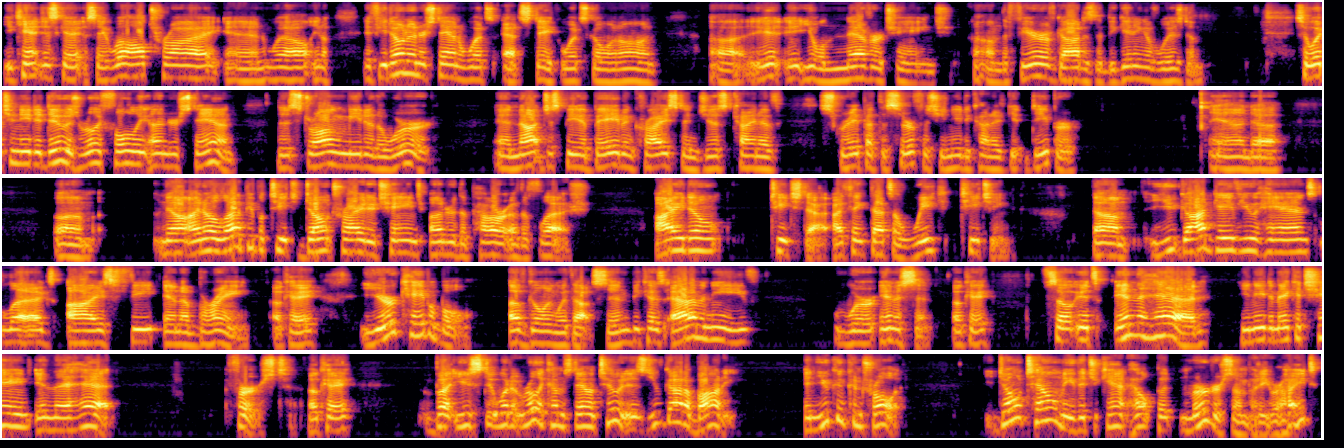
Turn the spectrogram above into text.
You can't just get, say, well, I'll try, and well, you know, if you don't understand what's at stake, what's going on, uh, it, it, you'll never change. Um, the fear of God is the beginning of wisdom. So what you need to do is really fully understand the strong meat of the Word and not just be a babe in Christ and just kind of scrape at the surface. You need to kind of get deeper. And uh, um, now, I know a lot of people teach don't try to change under the power of the flesh. I don't teach that. I think that's a weak teaching. Um, you, God gave you hands, legs, eyes, feet, and a brain. Okay? You're capable of going without sin because Adam and Eve were innocent. Okay? So it's in the head. You need to make a change in the head first. Okay? But you still, what it really comes down to it is you've got a body and you can control it. Don't tell me that you can't help but murder somebody, right?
